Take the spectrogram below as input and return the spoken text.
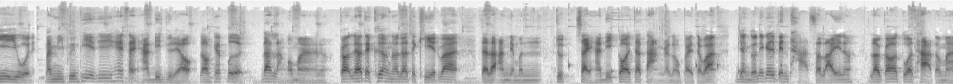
มีอยู่เนี่ยมันมีพื้นที่ที่ให้ใส่ฮาร์ดดิสก์อยู่แล้ว เราแค่เปิดด้านหลังออกมาเนาะก็แล้วแต่เครื่องเนาะแล้วแต่เคสว่า แต่ละอันเนี่ยมันจุดใส่ฮาร์ดดิสก็จะต่างกันออกไป แต่ว่าอย่างตัวนี้ก็จะเป็นถาดสไลด์เนาะแล้วก็ตัวถาดออกมา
